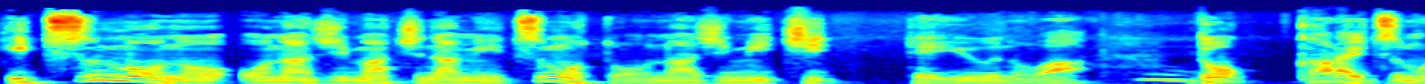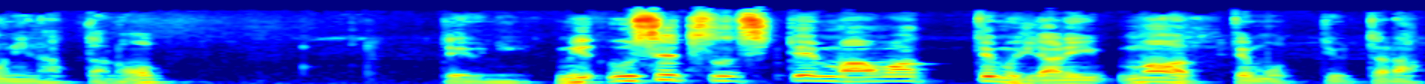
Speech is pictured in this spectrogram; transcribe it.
いつもの同じ街並み、いつもと同じ道っていうのは、どっからいつもになったの？っていうふうに。み右折して回っても左回ってもって言ったら、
